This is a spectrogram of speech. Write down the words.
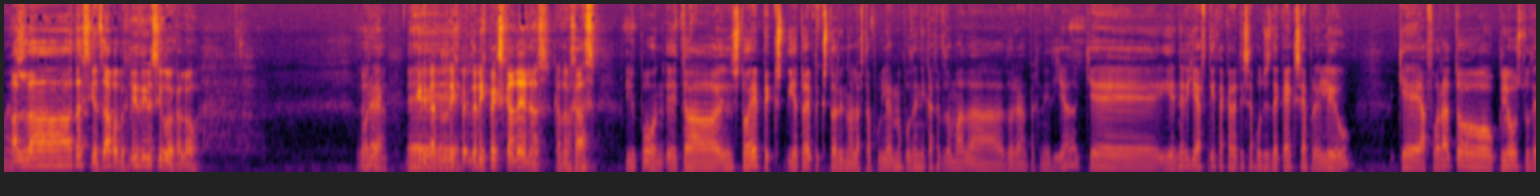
Αλλά εντάξει, για τζάμπα παιχνίδι είναι σίγουρα καλό. Ωραία. Δηλαδή, ε... δεν, έχει, δεν έχει παίξει κανένας, καταρχάς. Λοιπόν, ε, τα, στο Epic, για το Epic Store είναι όλα αυτά που λέμε, που δεν είναι κάθε εβδομάδα δωρεάν παιχνίδια και η ενέργεια αυτή θα κρατήσει από τις 16 Απριλίου και αφορά το Close to the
